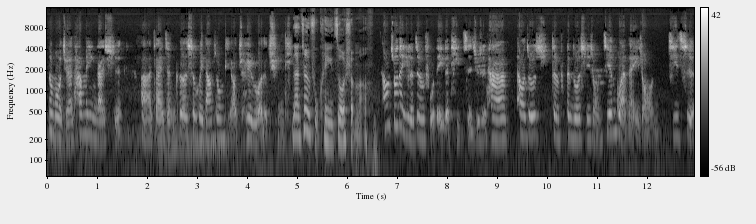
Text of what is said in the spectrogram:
那么我觉得他们应该是。呃，在整个社会当中比较脆弱的群体，那政府可以做什么？澳洲的一个政府的一个体制，就是它澳洲政府更多是一种监管的一种。机制，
